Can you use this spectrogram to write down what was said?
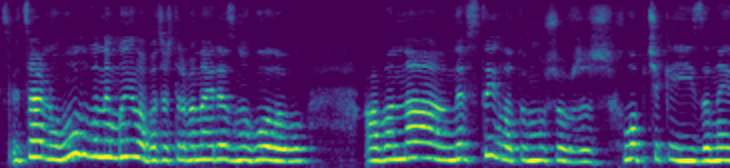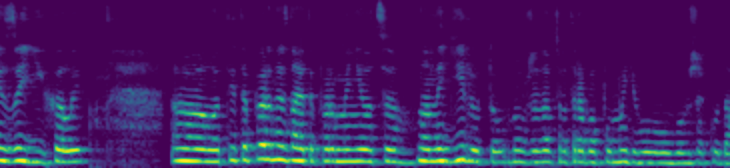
Спеціально голову не мила, бо це ж треба на грязну голову. А вона не встигла, тому що вже ж хлопчики їй за нею заїхали. Е, От, і тепер не знаю, тепер мені оце на неділю, то ну, вже завтра треба помити голову, бо вже куди.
